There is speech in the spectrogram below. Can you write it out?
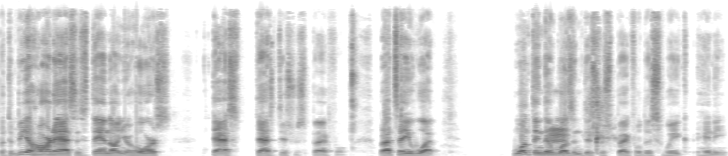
But to be a hard ass and stand on your horse, that's that's disrespectful. But I tell you what, one thing that Mm. wasn't disrespectful this week, Henni,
